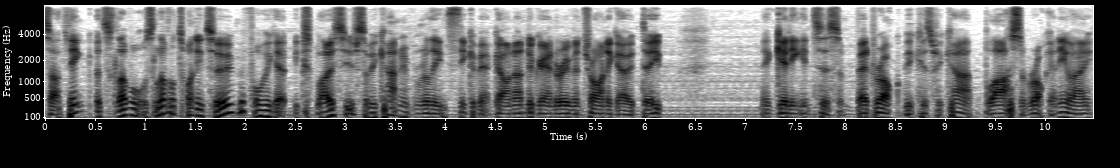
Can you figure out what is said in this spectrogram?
So I think it's level was level 22 before we get explosives, so we can't even really think about going underground or even trying to go deep and getting into some bedrock because we can't blast the rock anyway.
